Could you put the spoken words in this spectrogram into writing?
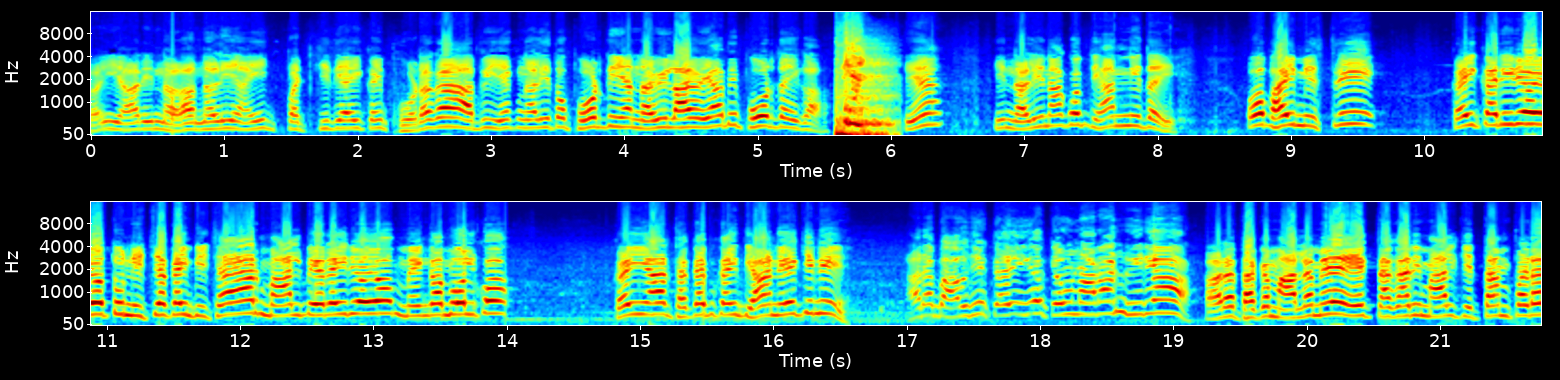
कहीं यार ये नड़ा नली आई पटकी दिया कहीं फोड़ेगा अभी एक नली तो फोड़ दी है नवी लायो या भी फोड़ देगा ये ये नली ना को ध्यान नहीं दे ओ भाई मिस्त्री कहीं करी रहे हो तू नीचे कहीं बिछा यार माल बे रही रहे हो महँगा मोल को कहीं यार थके भी कहीं ध्यान है कि नहीं अरे बाबूजी कही क्यों नाराज़ हुई रहा अरे थके मालूम है एक तगारी माल कितना में पड़े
